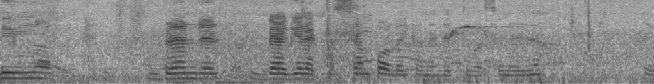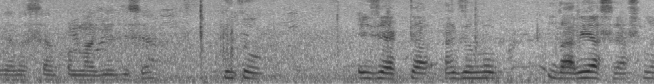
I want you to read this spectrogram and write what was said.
বিভিন্ন ব্র্যান্ডের ব্যাগের একটা স্যাম্পল এখানে দেখতে পাচ্ছেন, এই যে। এখানে স্যাম্পল লাগিয়ে দিছে। কিন্তু এই যে একটা, একজন লোক দাঁড়িয়ে আছে, আসলে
